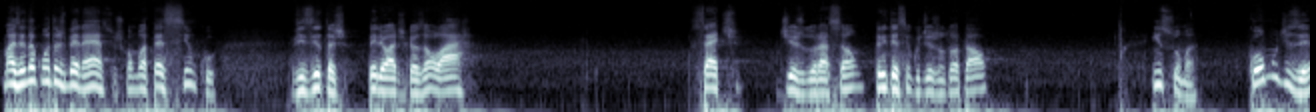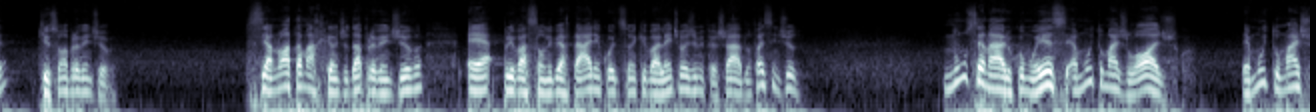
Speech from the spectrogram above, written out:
Mas ainda com outros benéficos, como até cinco visitas periódicas ao lar, sete dias de duração, 35 dias no total. Em suma, como dizer que isso é uma preventiva? Se a nota marcante da preventiva é privação libertária em condição equivalente ao regime fechado, não faz sentido. Num cenário como esse, é muito mais lógico, é muito mais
